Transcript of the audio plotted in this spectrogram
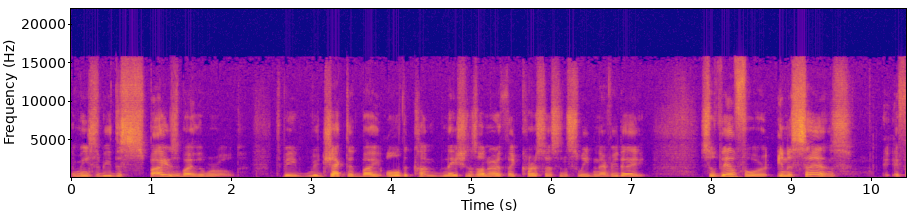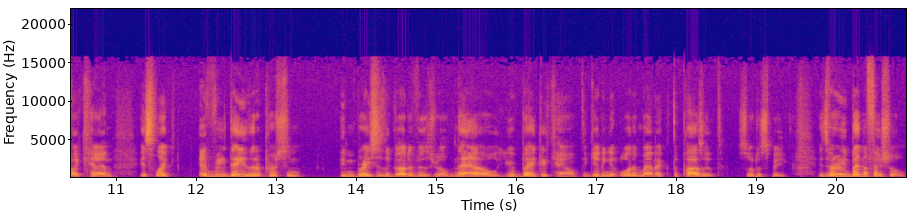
It means to be despised by the world, to be rejected by all the nations on earth that curse us in Sweden every day. So, therefore, in a sense, if I can, it's like every day that a person embraces the God of Israel, now your bank account is getting an automatic deposit, so to speak. It's very beneficial.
